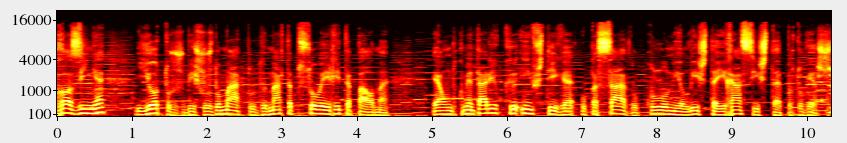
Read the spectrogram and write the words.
Rosinha e outros bichos do mato de Marta Pessoa e Rita Palma. É um documentário que investiga o passado colonialista e racista português.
